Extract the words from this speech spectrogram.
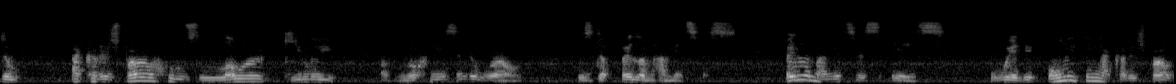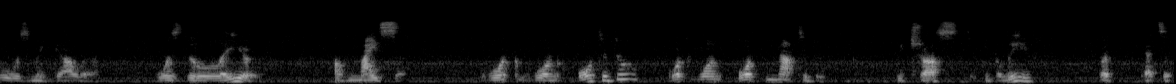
The Hakadosh Baruch Hu's lower gilui of ruchnis in the world is the olam hamitzvahs. Olam hamitzvahs is where the only thing Hakadosh Baruch Hu was megala was the layer of Maisa, what one ought to do, what one ought not to do. We trust, we believe, but that's it.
